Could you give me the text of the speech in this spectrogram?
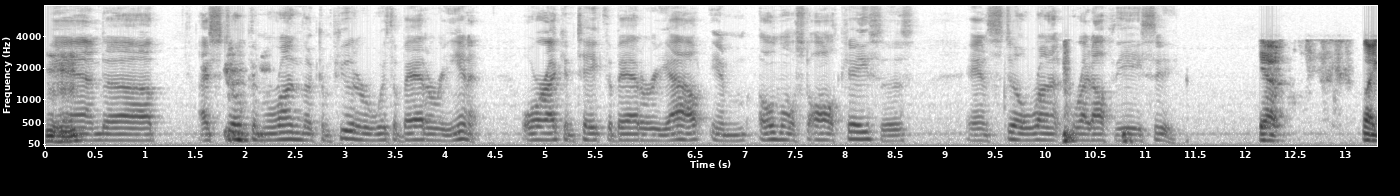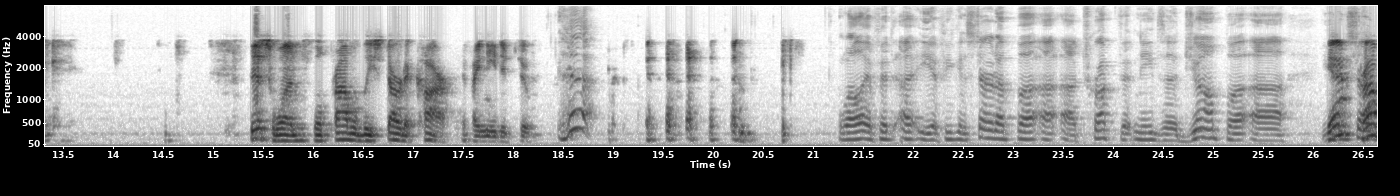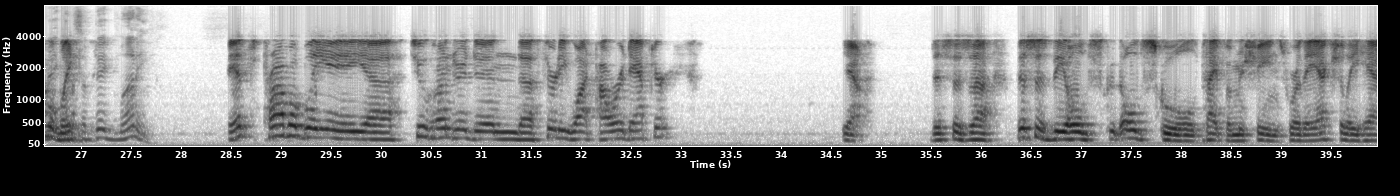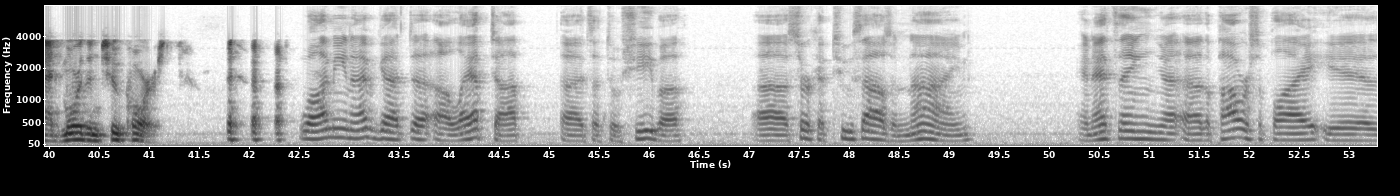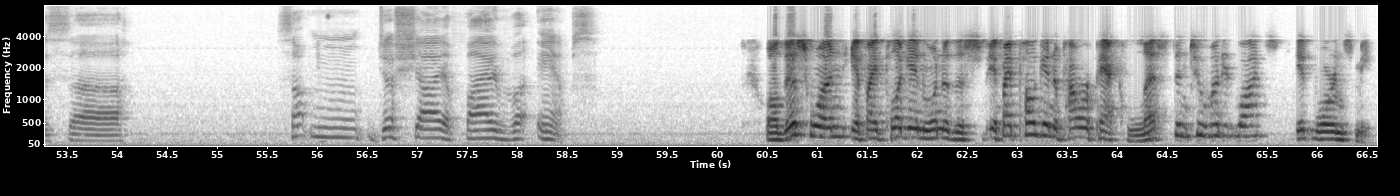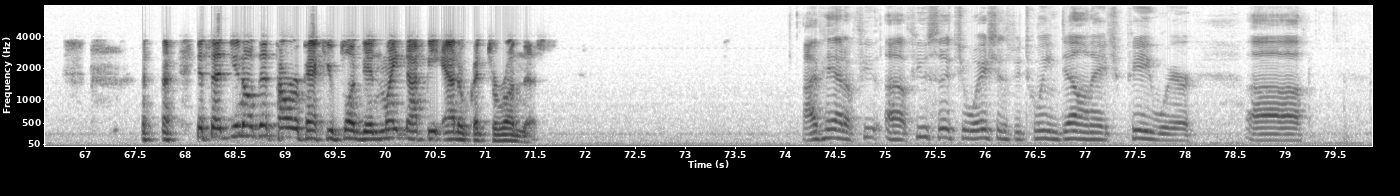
mm-hmm. and uh, I still can run the computer with a battery in it. Or I can take the battery out in almost all cases and still run it right off the AC. Yeah. Like this one will probably start a car if I needed to. Yeah. well, if it uh, if you can start up a, a, a, truck that needs a jump, uh, uh you yeah, can start probably some big money. It's probably a uh, 230 watt power adapter. Yeah, this is uh this is the old old school type of machines where they actually had more than two cores. well, I mean, I've got uh, a laptop. Uh, it's a Toshiba, uh, circa 2009 and that thing, uh, uh, the power supply is uh, something just shy of five amps. Well, this one, if I plug in one of the, if I plug in a power pack less than 200 watts, it warns me. it said, you know, that power pack you plugged in might not be adequate to run this. I've had a few a few situations between Dell and HP where uh,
